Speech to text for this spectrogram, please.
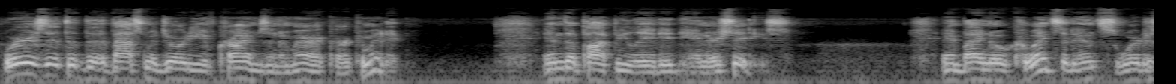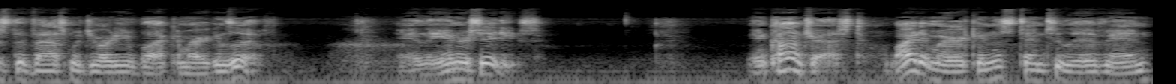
where is it that the vast majority of crimes in America are committed? In the populated inner cities. And by no coincidence, where does the vast majority of black Americans live? In the inner cities. In contrast, white Americans tend to live in,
